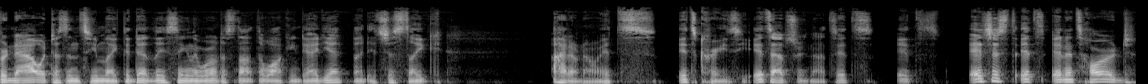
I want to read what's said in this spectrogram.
for now it doesn't seem like the deadliest thing in the world. It's not The Walking Dead yet, but it's just like I don't know. It's it's crazy. It's absolutely nuts. It's it's it's just it's and it's hard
